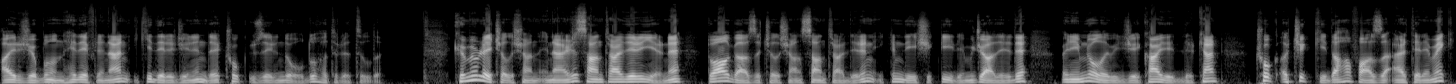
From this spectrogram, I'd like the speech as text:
Ayrıca bunun hedeflenen 2 derecenin de çok üzerinde olduğu hatırlatıldı. Kömürle çalışan enerji santralleri yerine doğal gazla çalışan santrallerin iklim değişikliğiyle mücadelede önemli olabileceği kaydedilirken, çok açık ki daha fazla ertelemek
